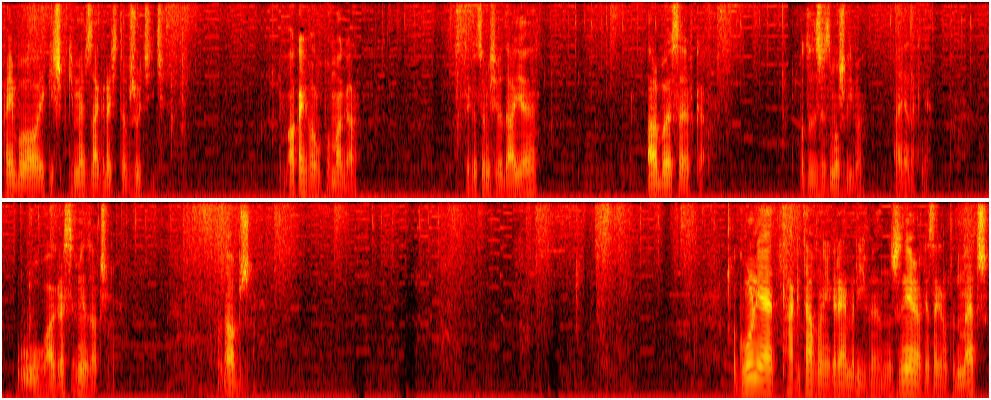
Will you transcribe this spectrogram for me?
fajnie było jakiś szybki mecz zagrać, to wrzucić. Oka chyba mu pomaga, z tego co mi się wydaje. Albo SFK. Bo to też jest możliwe, a jednak nie. Uuu, agresywnie zaczął. No dobrze. Ogólnie tak dawno nie grałem Riven, że nie wiem jak ja zagram ten mecz.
